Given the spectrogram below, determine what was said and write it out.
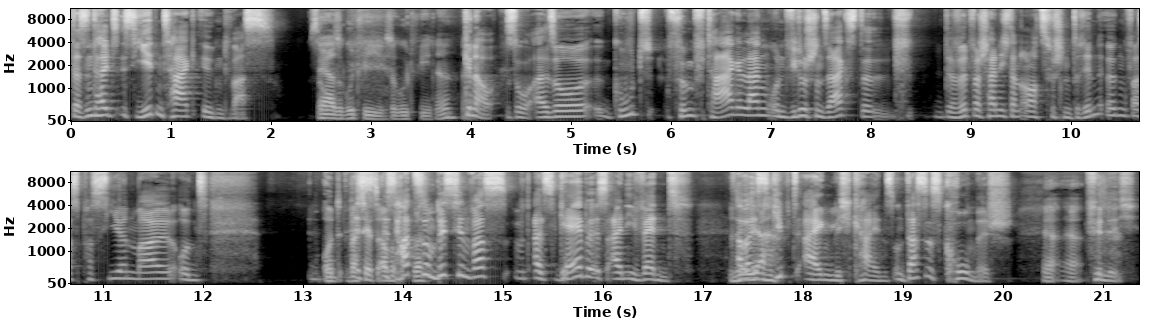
da sind halt, ist jeden Tag irgendwas. So. Ja, so gut wie, so gut wie, ne? Genau, so, also gut fünf Tage lang und wie du schon sagst, da, wird wahrscheinlich dann auch noch zwischendrin irgendwas passieren mal und Und was es, jetzt auch. es hat so ein bisschen was, als gäbe es ein Event, aber Ja. es gibt eigentlich keins und das ist komisch, ja, ja. finde ich.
